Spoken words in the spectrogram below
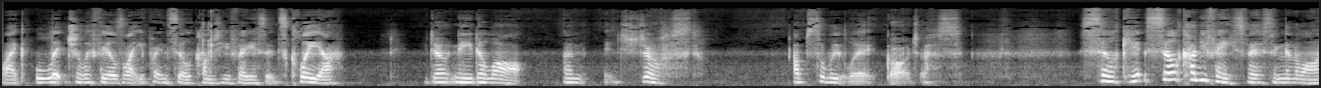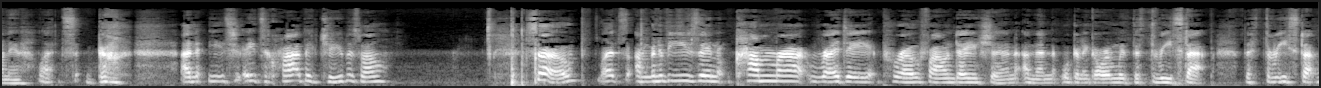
Like literally feels like you're putting silk onto your face. It's clear. You don't need a lot and it's just absolutely gorgeous. Silky, silk on your face first thing in the morning. Let's go. And it's, it's a quite a big tube as well. So, let's, I'm going to be using Camera Ready Pro Foundation and then we're going to go in with the three step, the three step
